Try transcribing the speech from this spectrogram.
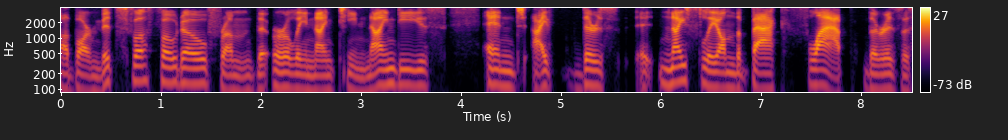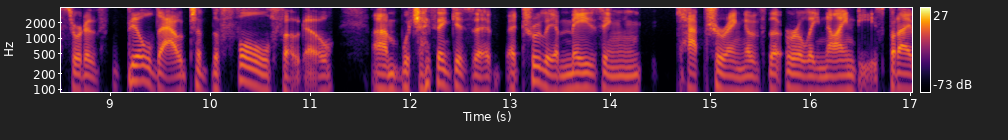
a, a bar mitzvah photo from the early 1990s, and I there's eh, nicely on the back flap there is a sort of build out of the full photo, um, which I think is a, a truly amazing capturing of the early 90s but I,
